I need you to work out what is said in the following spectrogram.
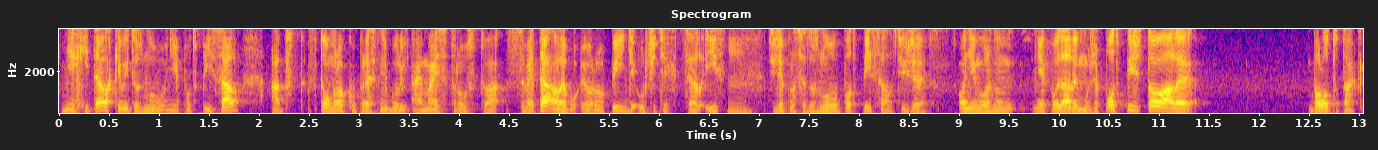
nechytal, keby tú zmluvu nepodpísal a v tom roku presne boli aj majstrovstva sveta alebo Európy, kde určite chcel ísť, hmm. čiže proste tú zmluvu podpísal, čiže oni možno nepovedali mu, že podpíš to, ale bolo to tak.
